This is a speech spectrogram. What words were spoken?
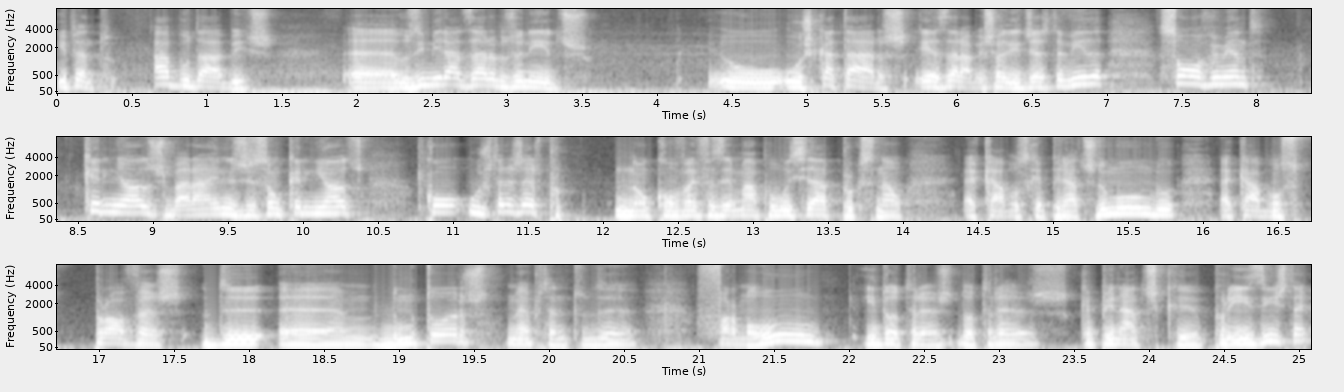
E portanto, Abu Dhabi, uh, os Emirados Árabes Unidos, o, os Qatares e as Arábias Sauditas desta vida são obviamente carinhosos, Bahreins, e são carinhosos com os estrangeiros, porque não convém fazer má publicidade, porque senão acabam-se campeonatos do mundo, acabam-se provas de, uh, de motores, não é? portanto, de Fórmula 1, e de, outras, de outros campeonatos que por aí existem,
